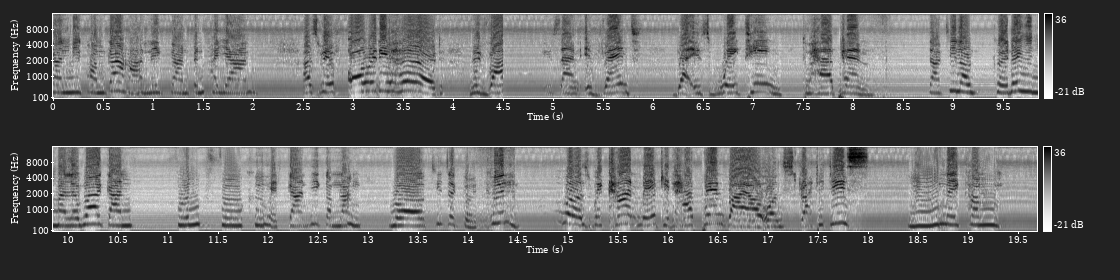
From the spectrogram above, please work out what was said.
การมีความกล้าหาญในการเป็นพยาน As we have already heard, revival is an event that is waiting to happen. จากที่เราเคยได้ยินมาแล้วว่าการฟื้นฟูคือเหตุการณ์ที่กำลังรอที่จะเกิดขึ้น In other words, we can't make it happen by our own strategies. หรือในคำ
